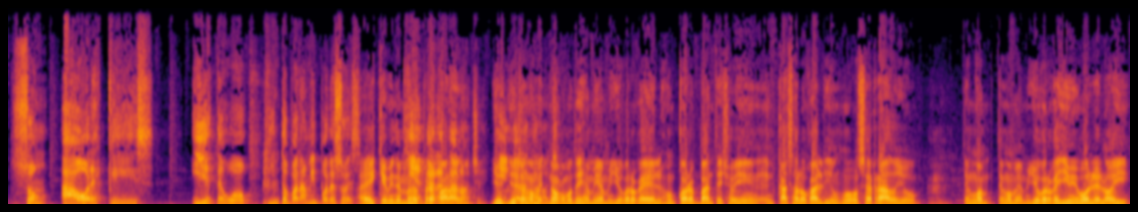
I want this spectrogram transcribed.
Son ahora es que es. Y este juego quinto para mí por eso es. Ahí es que viene mejor ¿Quién gana esta preparado. noche? Yo, ¿Quién yo tengo, esta no, noche? como te dije, Miami. Yo creo que el home court advantage hoy en, en casa local y un juego cerrado, yo tengo, tengo Miami. Yo creo que Jimmy Butler hoy.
